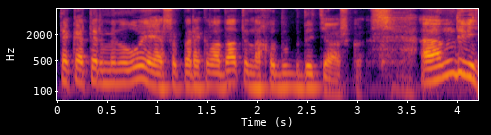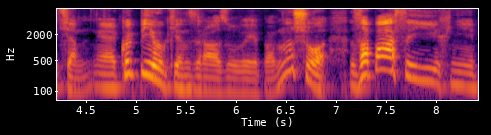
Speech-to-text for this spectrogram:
така термінологія, що перекладати на ходу буде тяжко. Е, Ну, дивіться, е, Копілкін зразу випав. Ну що, запаси їхні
